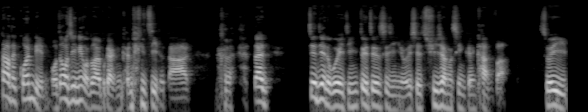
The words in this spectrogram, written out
大的关联？我到今天我都还不敢肯定自己的答案。但渐渐的，我已经对这件事情有一些趋向性跟看法。所以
